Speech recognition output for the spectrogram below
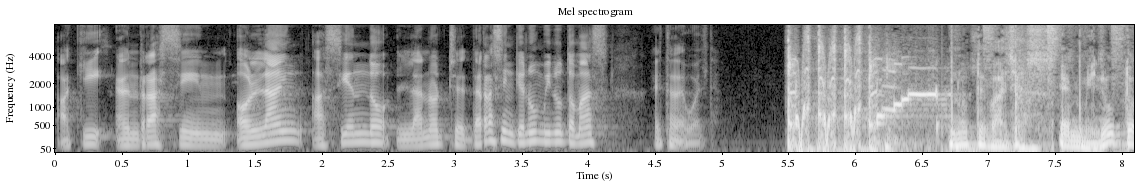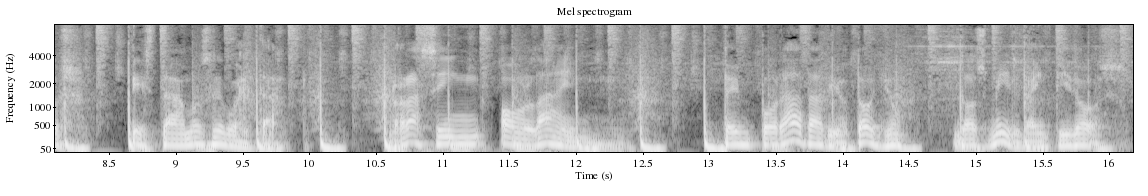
aquí en Racing Online haciendo la noche de Racing, que en un minuto más está de vuelta. No te vayas. En minutos estamos de vuelta. Racing Online. Temporada de otoño 2022.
